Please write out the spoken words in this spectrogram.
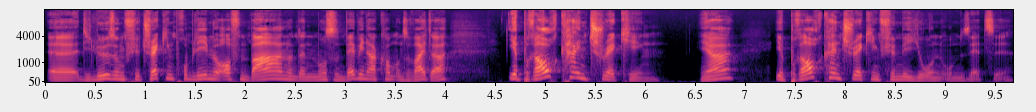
äh, die Lösung für Tracking-Probleme offenbaren und dann muss ein Webinar kommen und so weiter. Ihr braucht kein Tracking. Ja? Ihr braucht kein Tracking für Millionen Umsätze.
